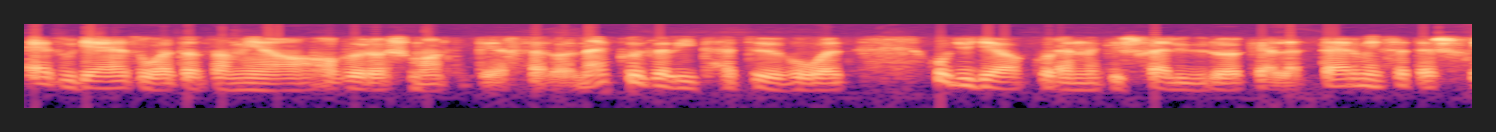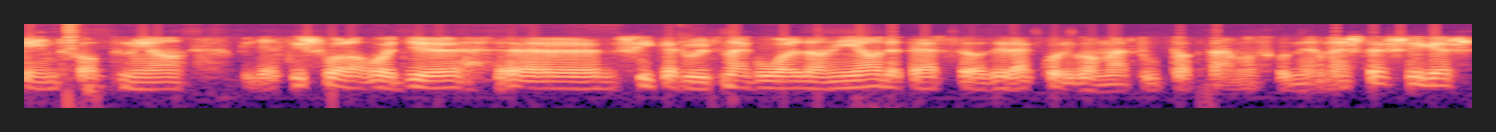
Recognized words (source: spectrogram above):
Ez ugye ez volt az, ami a, a Vörös Marti tér felől megközelíthető volt, hogy ugye akkor ennek is felülről kellett természetes fényt kapnia, ugye ezt is valahogy e, sikerült megoldania, de persze azért ekkoriban már tudtak támaszkodni a mesterséges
